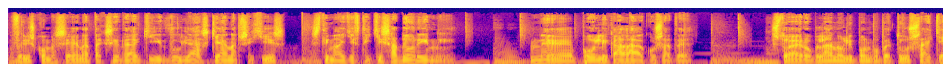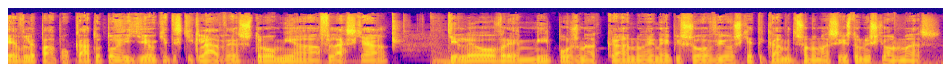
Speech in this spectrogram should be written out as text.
βρίσκομαι σε ένα ταξιδάκι δουλειάς και αναψυχής στη μαγευτική Σαντορίνη. Ναι, πολύ καλά ακούσατε. Στο αεροπλάνο λοιπόν που πετούσα και έβλεπα από κάτω το Αιγαίο και τις Κυκλάδες, τρώω μια φλασιά και λέω βρε μήπως να κάνω ένα επεισόδιο σχετικά με τις ονομασίες των νησιών μας.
